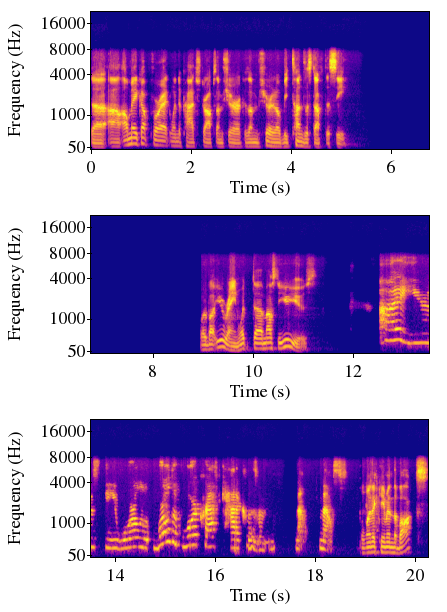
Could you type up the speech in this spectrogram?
uh, I'll, I'll make up for it when the patch drops. I'm sure because I'm sure there'll be tons of stuff to see. What about you, Rain? What uh, mouse do you use? I use the World World of Warcraft Cataclysm mouse. The one that came in the box,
